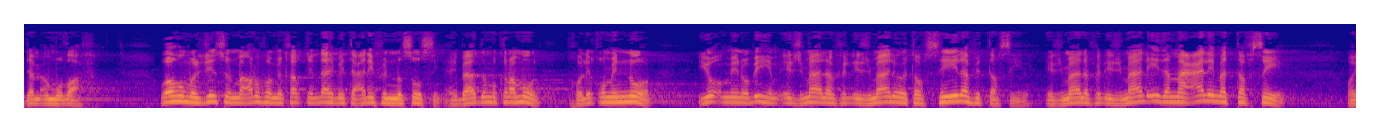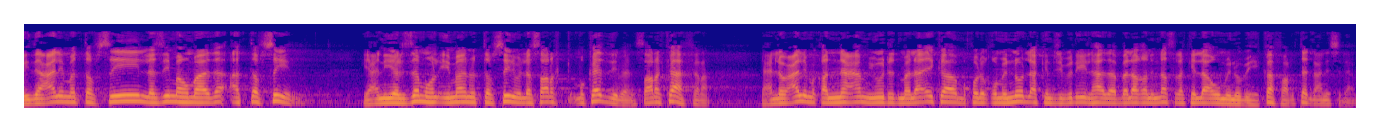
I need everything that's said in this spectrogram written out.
جمع مضاف. وهم الجنس المعروف من خلق الله بتعريف النصوص عباد مكرمون خلقوا من نور يؤمن بهم اجمالا في الإجمال وتفصيلا في التفصيل. اجمالا في الإجمال إذا ما علم التفصيل وإذا علم التفصيل لزمه ماذا؟ التفصيل. يعني يلزمه الإيمان التفصيل ولا صار مكذبا صار كافرا. يعني لو علم قال نعم يوجد ملائكة خلقوا من نور لكن جبريل هذا بلغني النص لكن لا أؤمن به. كفر ارتد عن الإسلام.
